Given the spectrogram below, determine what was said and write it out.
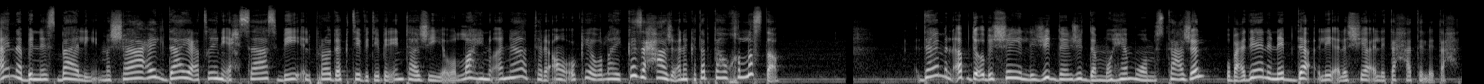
أنا بالنسبة لي مشاعل ده يعطيني إحساس بال productivity بالإنتاجية. والله إنه أنا ترى أو okay والله كذا حاجة أنا كتبتها وخلصتها. دائما أبدأ بالشيء اللي جدا جدا مهم ومستعجل وبعدين نبدأ للأشياء اللي تحت اللي تحت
